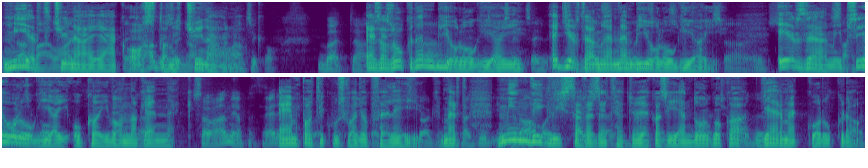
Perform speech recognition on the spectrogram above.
miért csinálják azt, amit csinálnak. Uh, Ez az ok nem uh, biológiai, egyértelműen nem biológiai. Uh, Érzelmi, pszichológiai okai vannak ennek. Empatikus vagyok feléjük, mert mindig visszavezethetőek az ilyen dolgok a gyermekkorukra,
